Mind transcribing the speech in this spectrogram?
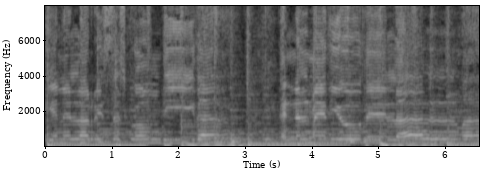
tiene la risa escondida en el medio del alma.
